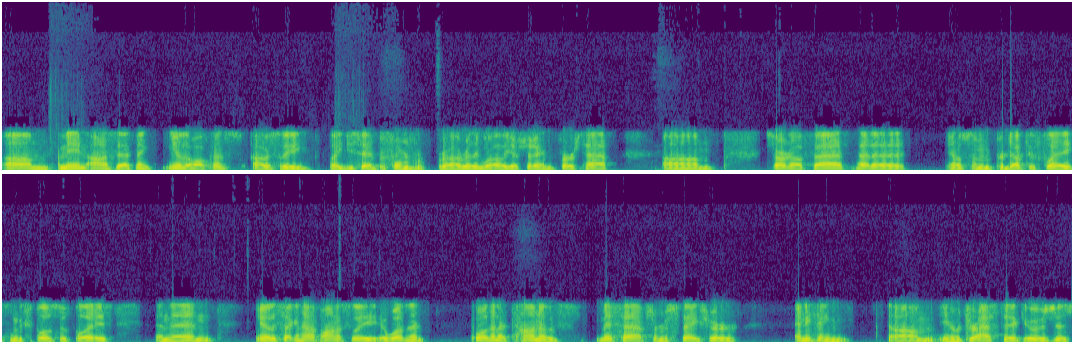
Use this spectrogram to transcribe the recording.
Um, I mean, honestly, I think you know the offense, obviously, like you said, performed uh, really well yesterday in the first half. Um, started off fast, had a you know some productive plays, some explosive plays, and then you know the second half, honestly, it wasn't it wasn't a ton of mishaps or mistakes or anything um, you know drastic. It was just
